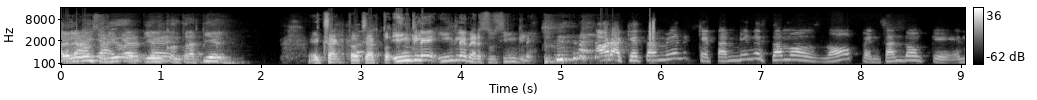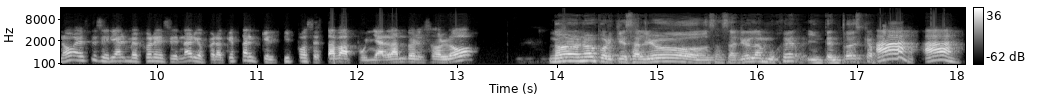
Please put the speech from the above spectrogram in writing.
sea, era un sonido ya de piel contra piel. Exacto, exacto. Ingle, Ingle versus Ingle. Ahora, que también, que también estamos, ¿no? Pensando que, no, este sería el mejor escenario, pero ¿qué tal que el tipo se estaba apuñalando él solo? No, no, no, porque salió, o sea, salió la mujer, intentó escapar. Ah, ah,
